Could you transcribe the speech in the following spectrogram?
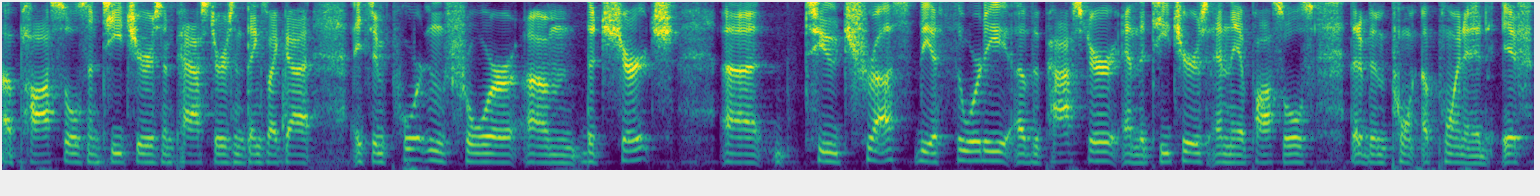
apostles and teachers and pastors and things like that. It's important for um, the church uh, to trust the authority of the pastor and the teachers and the apostles that have been po- appointed. If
